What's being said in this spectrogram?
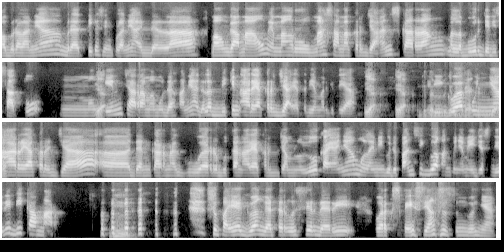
obrolannya berarti kesimpulannya adalah mau nggak mau memang rumah sama kerjaan sekarang melebur jadi satu. Hmm, ya. mungkin ya. cara memudahkannya adalah bikin area kerja ya tadi Amar gitu ya. Iya, iya. Jadi gue punya kerja. area kerja uh, dan karena gue rebutan area kerja melulu, kayaknya mulai minggu depan sih gue akan punya meja sendiri di kamar. Hmm. Supaya gue nggak terusir dari workspace yang sesungguhnya.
